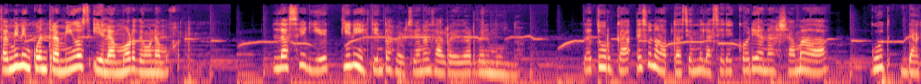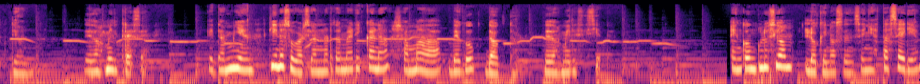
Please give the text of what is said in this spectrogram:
también encuentra amigos y el amor de una mujer. La serie tiene distintas versiones alrededor del mundo. La turca es una adaptación de la serie coreana llamada Good Daction de 2013, que también tiene su versión norteamericana llamada The Good Doctor de 2017. En conclusión, lo que nos enseña esta serie,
